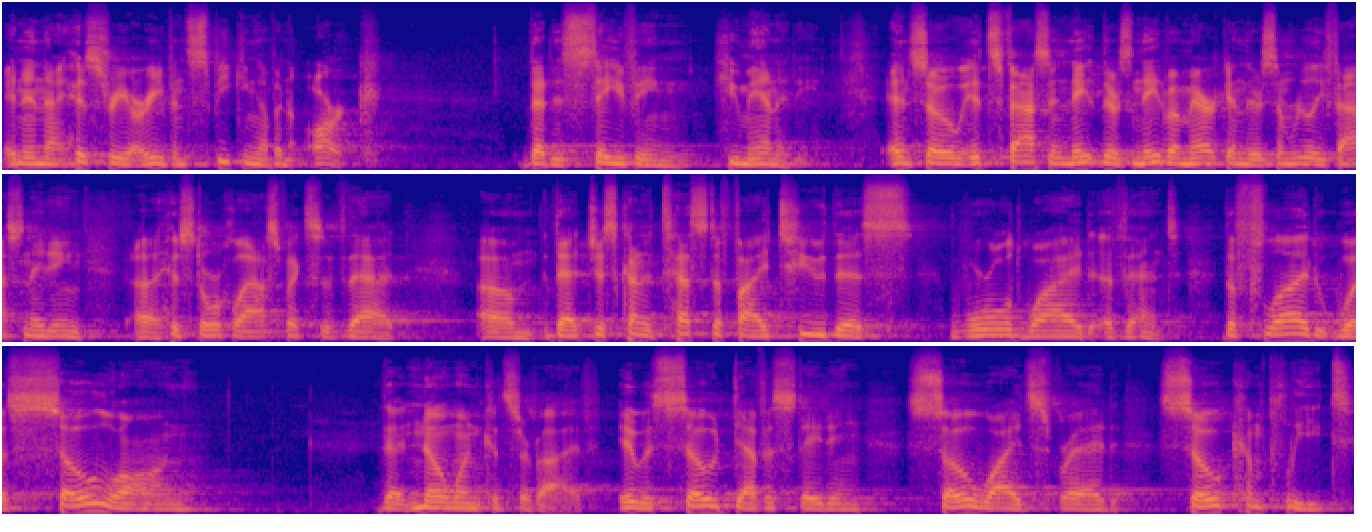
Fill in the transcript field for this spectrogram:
and in that history are even speaking of an ark that is saving humanity. And so it's fascinating. There's Native American, there's some really fascinating uh, historical aspects of that um, that just kind of testify to this worldwide event. The flood was so long that no one could survive. It was so devastating, so widespread, so complete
